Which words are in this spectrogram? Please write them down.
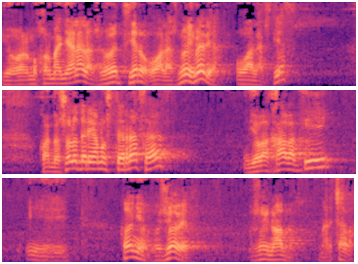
Yo a lo mejor mañana a las 9 cierro, o a las 9 y media, o a las 10. Cuando solo teníamos terraza, yo bajaba aquí y, coño, pues llueve. Pues hoy no abro, marchaba.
